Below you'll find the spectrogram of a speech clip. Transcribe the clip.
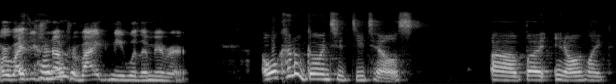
Or why did you not of- provide me with a mirror? we'll kind of go into details uh, but you know like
